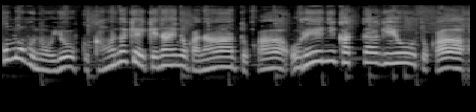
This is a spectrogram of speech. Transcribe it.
コモフのお洋服買わなきゃいけないのかなとかお礼に買ってあげようとか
